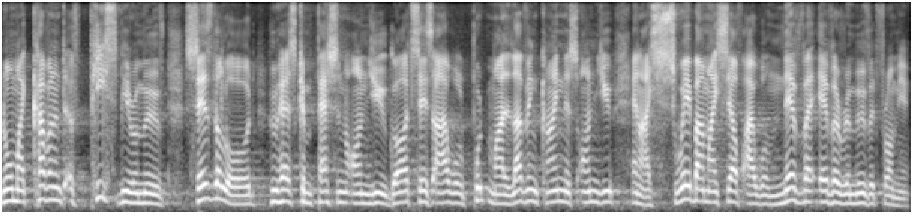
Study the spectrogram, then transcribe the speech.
nor my covenant of peace be removed, says the Lord who has compassion on you. God says, I will put my loving kindness on you, and I swear by myself, I will never, ever remove it from you.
